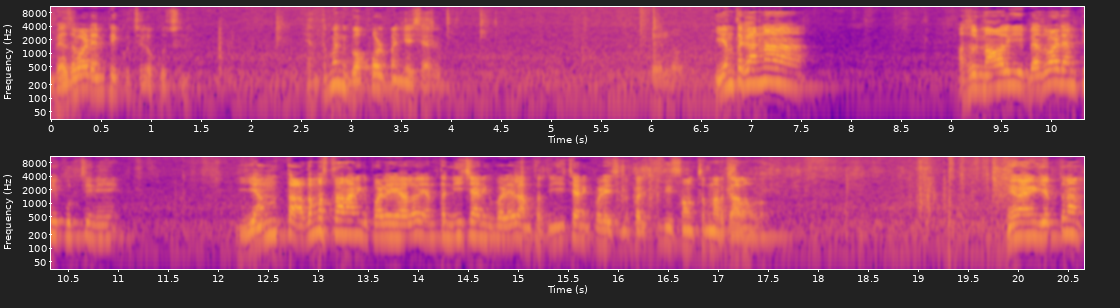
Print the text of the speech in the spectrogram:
బెజవాడ ఎంపీ కుర్చీలో కూర్చుని. ఎంతమంది గొప్పోళ్ళు పనిచేశారు? ఇంతకన్నా అసలు మామూలుగా ఈ బెజవాడ ఎంపీ కుర్చీని ఎంత అధమ స్థానానికి పడేయాలో ఎంత నీచానికి పడేయాలో అంత నీచానికి పడేసిన పరిస్థితి ఈ సంవత్సరంన్నర కాలంలో. నేను ఆయనకి చెప్తున్నాను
